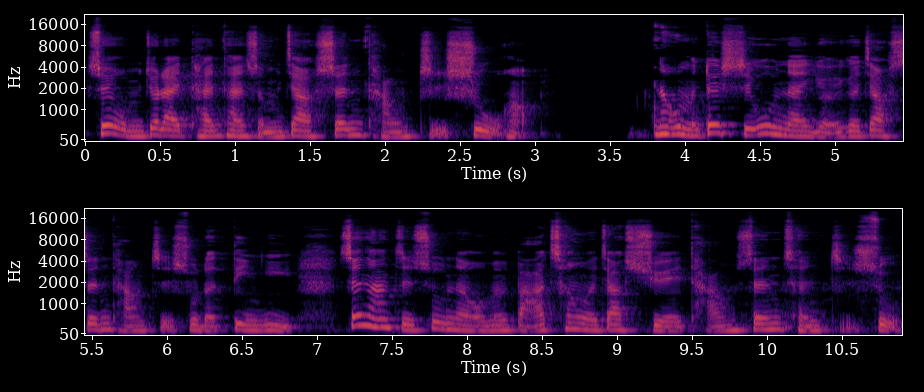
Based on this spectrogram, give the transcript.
所以我们就来谈谈什么叫升糖指数哈。那我们对食物呢有一个叫升糖指数的定义，升糖指数呢，我们把它称为叫血糖生成指数。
